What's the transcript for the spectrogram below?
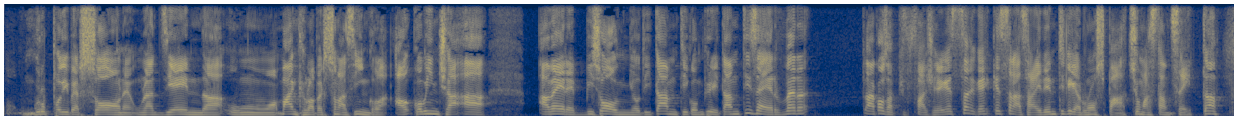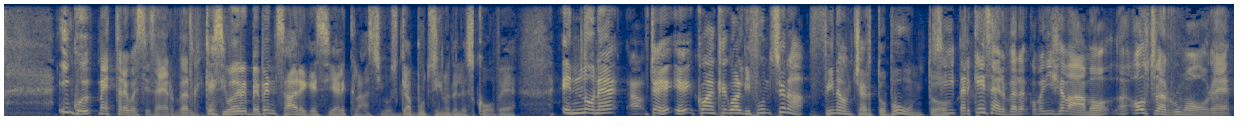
un gruppo di persone, un'azienda, un, ma anche una persona singola, comincia a avere bisogno di tanti computer, di tanti server, la cosa più facile che, che, che sarà sarà identificare uno spazio, una stanzetta in cui mettere questi server. Che si potrebbe pensare che sia il classico sgabuzzino delle scope. E non è, cioè, anche quelli funziona fino a un certo punto. Sì, perché i server, come dicevamo, oltre al rumore,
